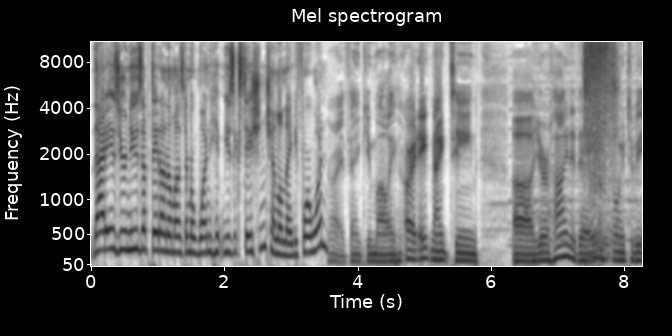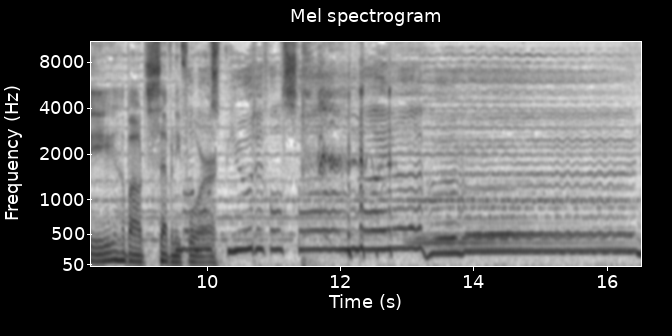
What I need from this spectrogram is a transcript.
That is your news update on Omaha's number one hit music station, Channel 94.1. All right, thank you, Molly. All right, eight nineteen. Uh, your high today is going to be about 74. The most beautiful song I ever heard.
